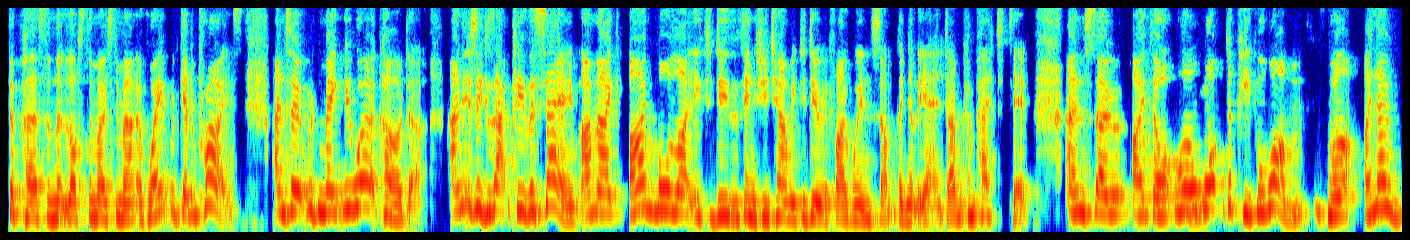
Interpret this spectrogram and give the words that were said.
the person that lost the most amount of weight would get a prize. And so it would make me work harder. And it's exactly the same. I'm like, I'm more likely to do the things you tell me to do if I win something at the end. I'm competitive. And so I thought, well, what do people want? Well, I know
